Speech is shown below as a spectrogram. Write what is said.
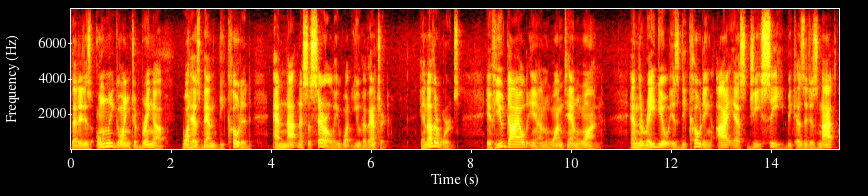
that it is only going to bring up what has been decoded and not necessarily what you have entered. In other words, if you dialed in 110.1 and the radio is decoding ISGC because it is not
